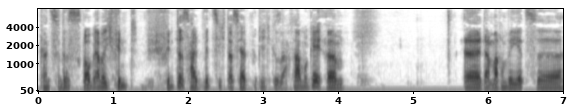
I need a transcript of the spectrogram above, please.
kannst du das, glaube ich. Aber ich finde ich finde das halt witzig, dass sie halt wirklich gesagt haben, okay, ähm, äh, da machen wir jetzt äh,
